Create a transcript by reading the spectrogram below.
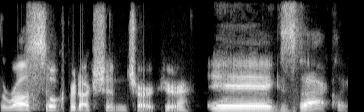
the raw silk production chart here. Exactly.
